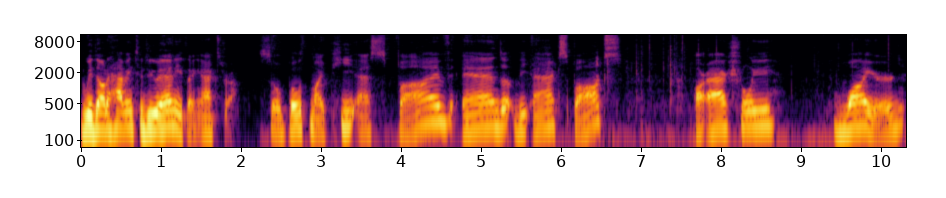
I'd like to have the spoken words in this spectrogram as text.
without having to do anything extra. So both my PS5 and the Xbox are actually wired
